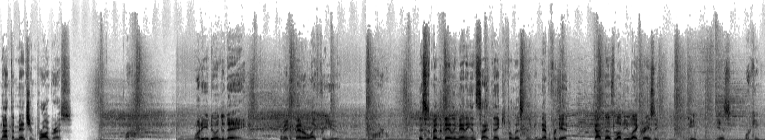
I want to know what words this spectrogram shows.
not to mention progress. Wow. What are you doing today to make a better life for you tomorrow? This has been the Daily Manna Insight. Thank you for listening, and never forget, God does love you like crazy, and He is working.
